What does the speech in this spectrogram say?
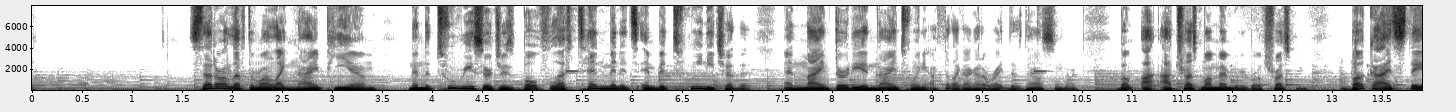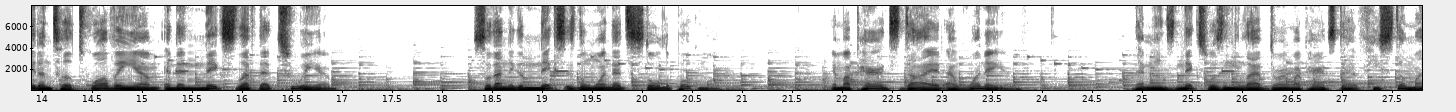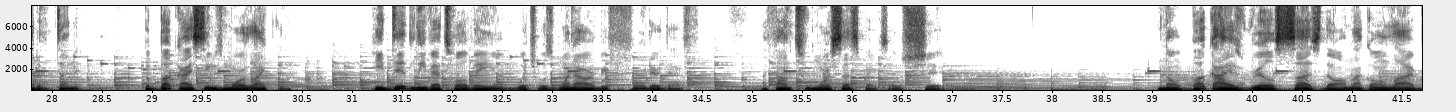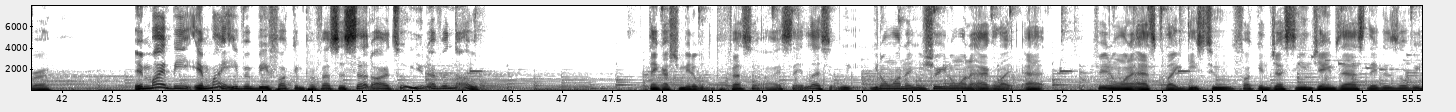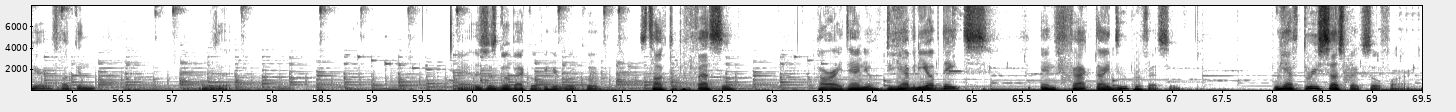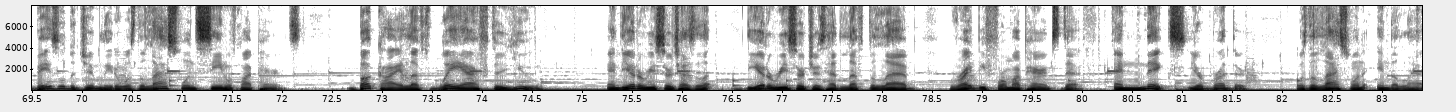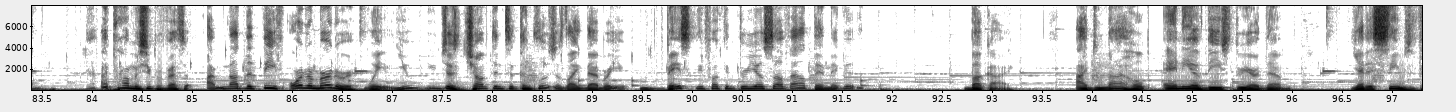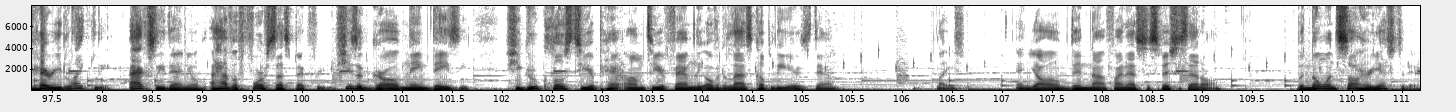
Sedar left around like 9 p.m. Then the two researchers both left 10 minutes in between each other at 9:30 and 9:20. I feel like I gotta write this down somewhere, but I, I trust my memory, bro. Trust me. Buckeye stayed until 12 a.m. and then Nix left at 2 a.m. So that nigga Nix is the one that stole the Pokemon. And my parents died at 1 a.m. That means Nix was in the lab during my parents' death. He still might have done it. But Buckeye seems more likely. He did leave at 12 a.m., which was one hour before their death. I found two more suspects. Oh shit. No, Buckeye is real sus though. I'm not gonna lie, bro. It might be, it might even be fucking Professor Sedar too. You never know. Think I should meet up with the professor? I say less. We, you don't want to. You sure you don't want to act like at? Sure you don't want to ask like these two fucking Jessie and James ass niggas over here? Fucking. What was that? Alright, let's just go back over here real quick. Let's talk to Professor. All right, Daniel. Do you have any updates? In fact, I do, Professor. We have three suspects so far. Basil, the gym leader, was the last one seen with my parents. Buckeye left way after you, and the other research has the other researchers had left the lab right before my parents' death. And Nix, your brother, was the last one in the lab. I promise you, Professor, I'm not the thief or the murderer. Wait, you you just jumped into conclusions like that, bro. You basically fucking threw yourself out there, nigga. Buckeye, I do not hope any of these three are them. Yet it seems very likely. Actually, Daniel, I have a fourth suspect for you. She's a girl named Daisy. She grew close to your um to your family over the last couple of years. Damn. Like, and y'all did not find that suspicious at all. But no one saw her yesterday.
